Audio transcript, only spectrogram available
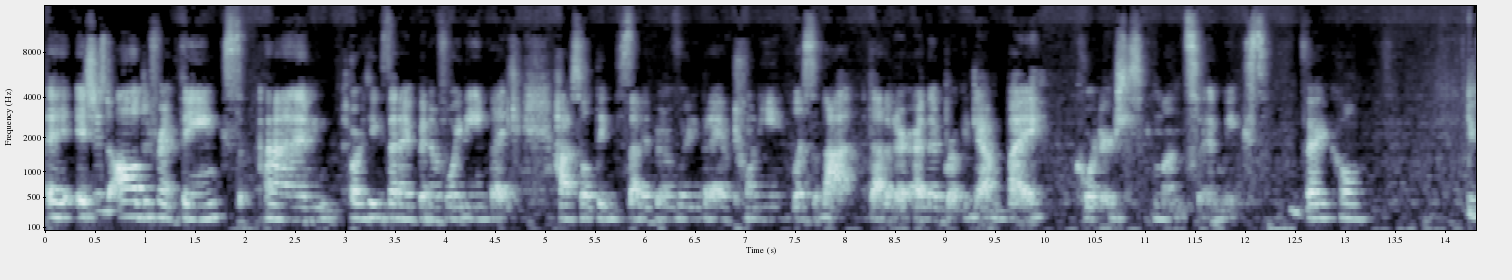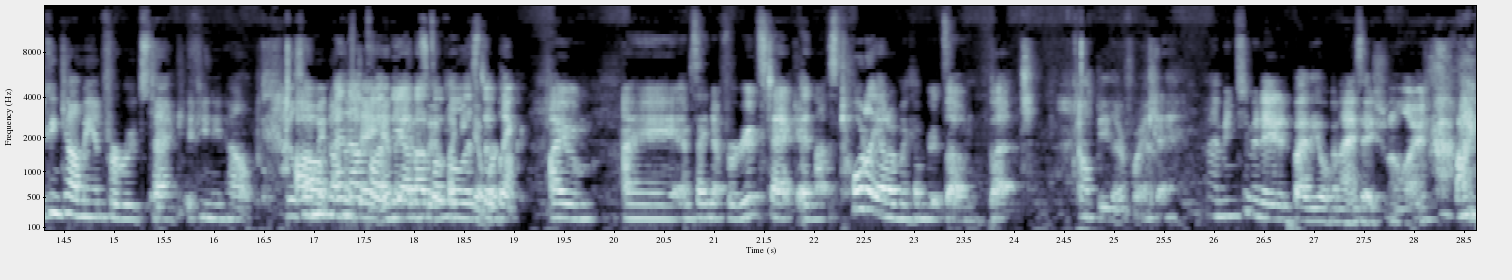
It's just all different things, um, or things that I've been avoiding, like household things that I've been avoiding. But I have 20 lists of that that are, are then broken down by quarters, months, and weeks. Very cool. You can count me in for RootsTech if you need help. Just let oh, me know Oh, and the that's date. on, and I yeah, that's on the list of work on like I'm I am signed up for RootsTech, and that's totally out of my comfort zone. But. I'll be there for you. okay, I'm intimidated by the organization alone I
